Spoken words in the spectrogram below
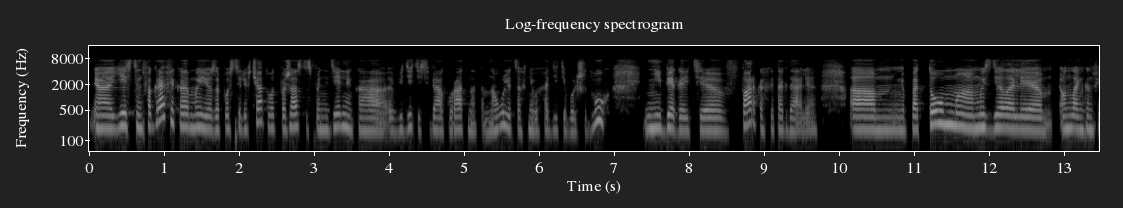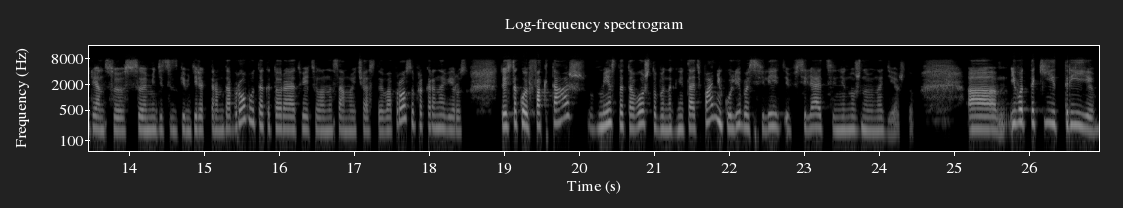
э, есть инфографика, мы ее запустили в чат, вот, пожалуйста, с понедельника ведите себя аккуратно там на улицах, не выходите больше двух, не бегайте в парках и так далее. Потом э, мы сделали онлайн-конференцию с медицинским директором Добробута, которая ответила на самые частые вопросы про коронавирус. То есть такой фактаж вместо того, чтобы нагнетать панику, либо вселить, вселять ненужную надежду. И вот такие три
